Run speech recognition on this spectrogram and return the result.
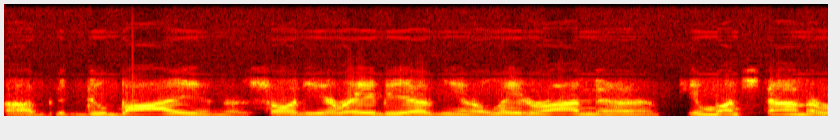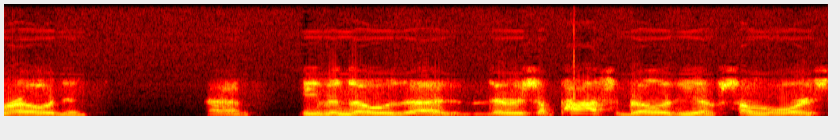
uh, Dubai and uh, Saudi Arabia. You know, later on, uh, a few months down the road, and uh, even though uh, there's a possibility of some horse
